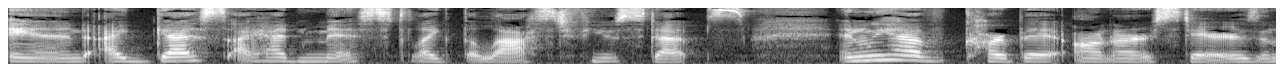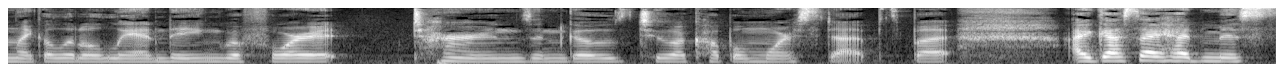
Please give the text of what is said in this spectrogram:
and I guess I had missed like the last few steps. And we have carpet on our stairs and like a little landing before it turns and goes to a couple more steps. But I guess I had missed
